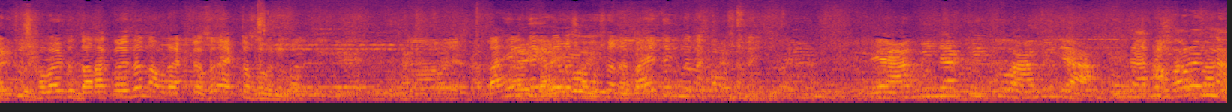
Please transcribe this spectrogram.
একটু সবাই একটু দাঁড়া করে দেন আমরা একটা একটা ছবি নেব। বাহির থেকে নিলে সমস্যা নেই বাহির থেকে নিলে সমস্যা নেই। আমি না কিন্তু আমি না। আপনি সরেন না।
